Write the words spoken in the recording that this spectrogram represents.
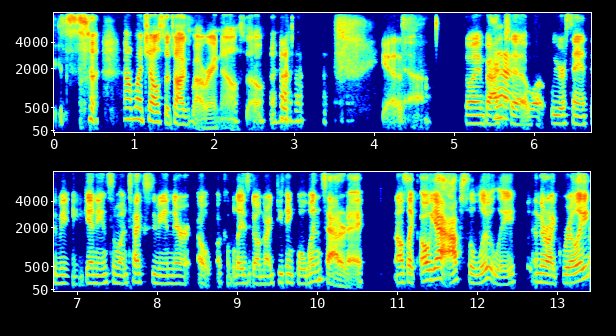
it's not much else to talk about right now. So Yes. Yeah. Going back to what we were saying at the beginning, someone texted me and they're oh, a couple days ago and they're like, "Do you think we'll win Saturday?" And I was like, "Oh yeah, absolutely." And they're like, "Really?"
